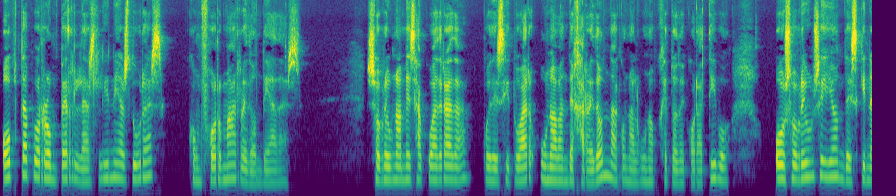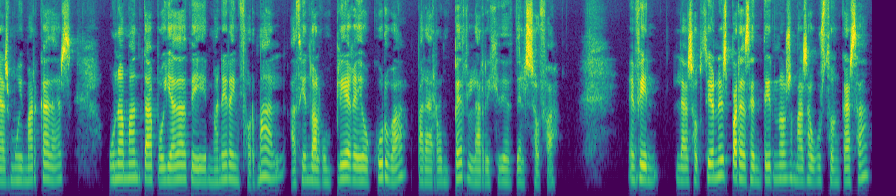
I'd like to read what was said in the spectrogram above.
opta por romper las líneas duras con formas redondeadas. Sobre una mesa cuadrada puedes situar una bandeja redonda con algún objeto decorativo o sobre un sillón de esquinas muy marcadas, una manta apoyada de manera informal, haciendo algún pliegue o curva para romper la rigidez del sofá. En fin, las opciones para sentirnos más a gusto en casa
